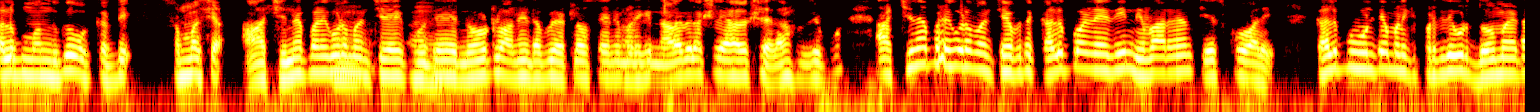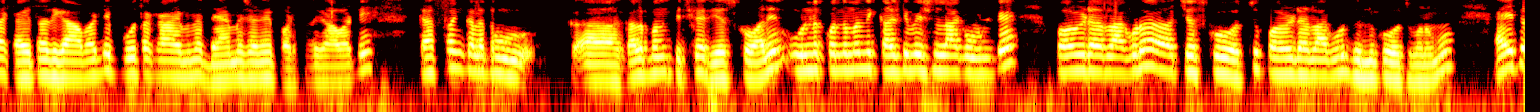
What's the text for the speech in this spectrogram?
కలుపు మందుకు ఒకటి సమస్య. ఆ చిన్న పని కూడా మనం చేయకపోతే నోట్లో అన్ని డబ్బులు ఎట్లా వస్తాయని మనకి నలభై లక్షలు యాభై లక్షలు ఎలా వస్తుంది చెప్పు. ఆ చిన్న పని కూడా మనం చేయకపోతే కలుపు అనేది నివారణ చేసుకోవాలి. కలుపు ఉంటే మనకి ప్రతిదీ కూడా దోమ అటాక్ అవుతుంది కాబట్టి పూతకాయ మీద డ్యామేజ్ అనేది పడుతుంది కాబట్టి కష్టం కలుపు కలపను పిచికారి చేసుకోవాలి. ఉన్న కొంతమంది కల్టివేషన్ లాగా ఉంటే పౌడర్ లాగా కూడా చేసుకోవచ్చు. పౌడర్ లాగా కూడా దున్నుకోవచ్చు మనము. అయితే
